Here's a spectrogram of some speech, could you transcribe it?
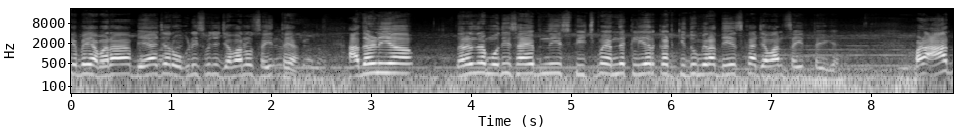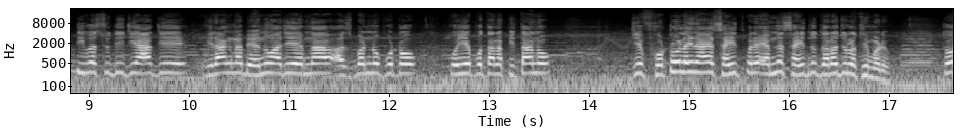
કે ભાઈ અમારા બે હજાર ઓગણીસમાં જે જવાનો શહીદ થયા આદરણીય નરેન્દ્ર મોદી સાહેબની સ્પીચમાં એમને ક્લિયર કટ કીધું મેરા દેશ કા જવાન શહીદ થઈ ગયા. પણ આ જ દિવસ સુધી જે આ જે વિરાંગના બહેનો, આજે એમના હસબન્ડનો ફોટો કોઈએ પોતાના પિતાનો, જે ફોટો લઈને આવ્યા શહીદ પર એમને શહીદનો દરજ્જો નથી મળ્યો. તો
